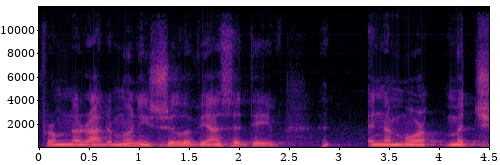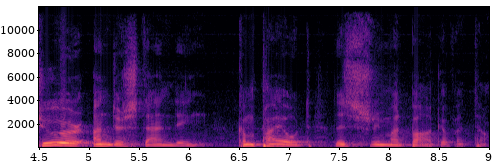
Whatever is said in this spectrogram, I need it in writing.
from Narada Muni, Srila Vyasadeva, in a more mature understanding, compiled this Srimad Bhagavatam.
